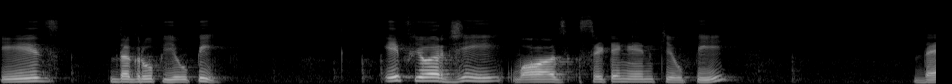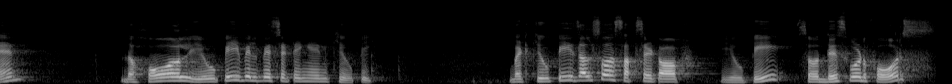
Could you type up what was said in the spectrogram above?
is the group UP. If your G was sitting in QP, then the whole UP will be sitting in QP. But QP is also a subset of UP. So, this would force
